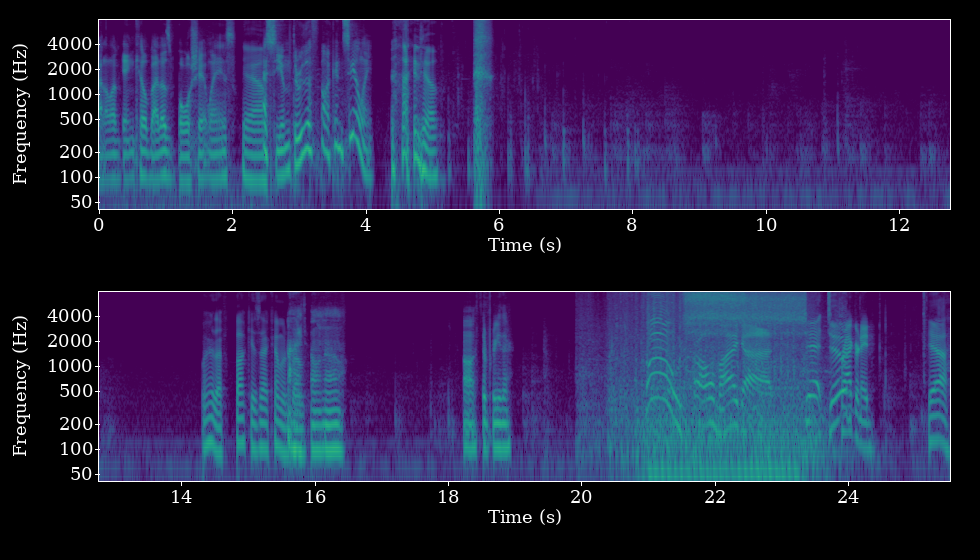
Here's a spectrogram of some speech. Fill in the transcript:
Gotta love getting killed by those bullshit ways. Yeah. I see him through the fucking ceiling. I know. Where the fuck is that coming from? I from? don't know. Oh, it's a breather. Oh, Oh my god. shit, dude. Frag grenade. Yeah.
